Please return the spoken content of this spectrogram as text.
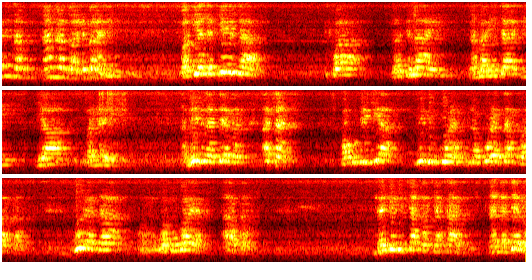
kazi za namna mbalimbali, wakielekeza kwa masilahi na mahitaji ya wananchi. Na mimi nasema asante kwa kupigia mimi kura na kura zangu hapa, kura za Wamugwaya hapa, na hiyo ni chama cha kazi, na nasema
